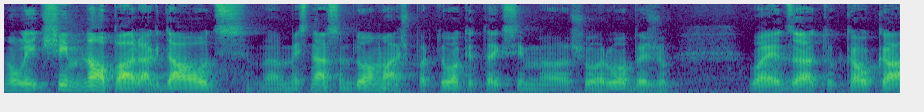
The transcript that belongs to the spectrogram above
nu, līdz šim nav pārāk daudz. Mēs neesam domājuši par to, ka teiksim, šo robežu vajadzētu kaut kā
